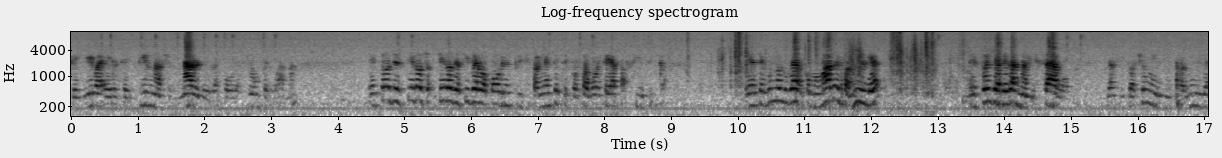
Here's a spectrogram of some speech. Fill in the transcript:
que lleva el sentir nacional de la población peruana. Entonces, quiero, quiero decirle a los jóvenes principalmente que por favor sea pacífica. En segundo lugar, como madre de familia, después de haber analizado la situación en mi familia,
